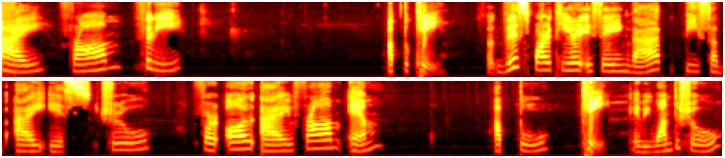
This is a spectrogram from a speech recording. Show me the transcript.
i from 3 up to k. Uh, this part here is saying that p sub i is true for all i from m up to k. Okay, we want to show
